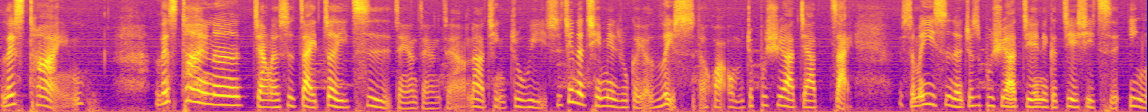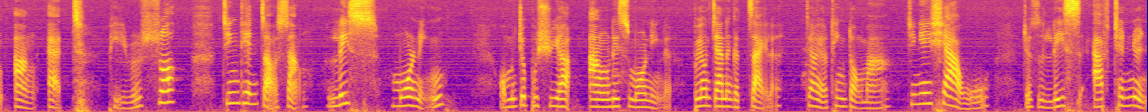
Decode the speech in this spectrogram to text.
This time. This time 呢讲的是在这一次怎样怎样怎样。那请注意，时间的前面如果有 this 的话，我们就不需要加在。什么意思呢？就是不需要接那个介系词 in on at。比如说。今天早上，this morning，我们就不需要 on this morning 了，不用加那个在了。这样有听懂吗？今天下午就是 this afternoon，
